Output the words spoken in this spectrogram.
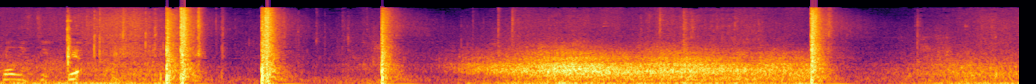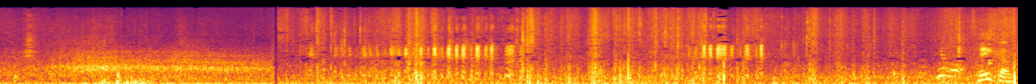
Kill these two. Take them.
